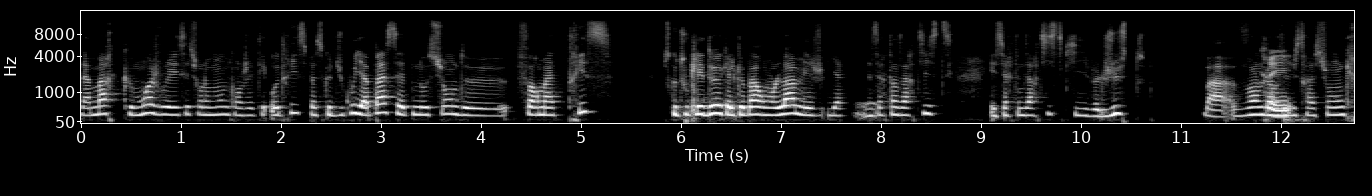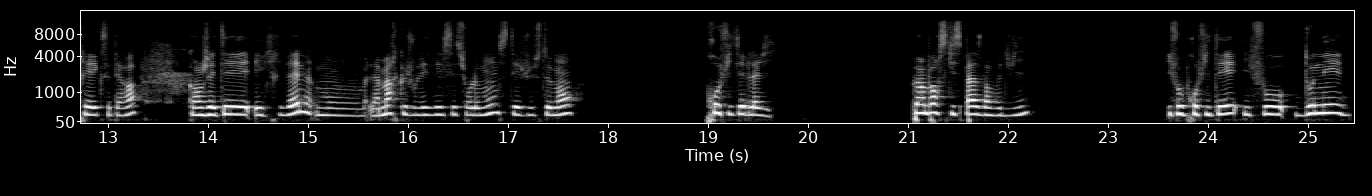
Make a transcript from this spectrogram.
la marque que moi je voulais laisser sur le monde quand j'étais autrice, parce que du coup il n'y a pas cette notion de formatrice, parce que toutes les deux quelque part on l'a, mais il y a certains artistes et certaines artistes qui veulent juste bah, vendre leurs illustrations, créer, etc. Quand j'étais écrivaine, mon... la marque que je voulais laisser sur le monde, c'était justement profiter de la vie. Peu importe ce qui se passe dans votre vie, il faut profiter, il faut donner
